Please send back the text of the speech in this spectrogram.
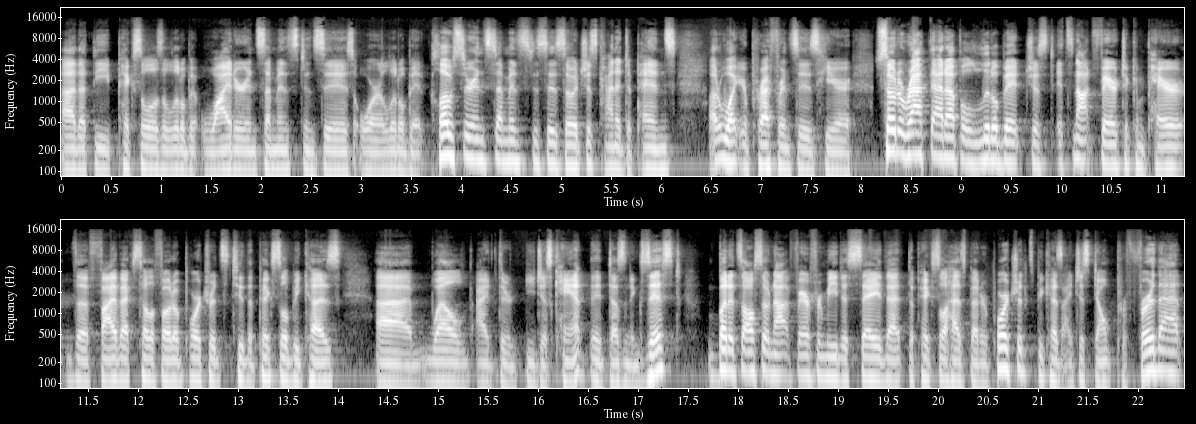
uh, that the pixel is a little bit wider in some instances or a little bit closer in some instances. So it just kind of depends on what your preference is here. So to wrap that up a little bit, just it's not fair to compare the 5x telephoto portraits to the pixel because, uh, well, I, there, you just can't. It doesn't exist but it's also not fair for me to say that the Pixel has better portraits because I just don't prefer that.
